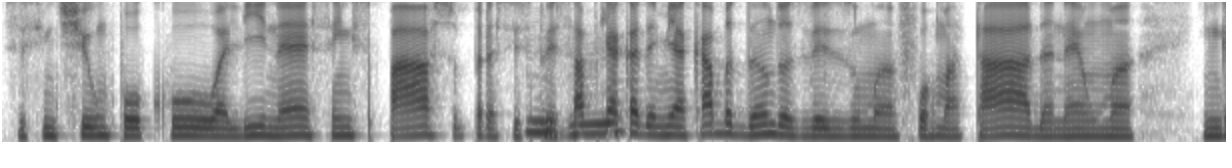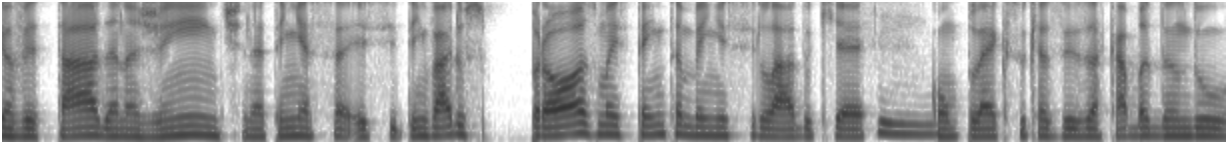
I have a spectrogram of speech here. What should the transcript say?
se sentiu um pouco ali, né, sem espaço para se expressar, porque a academia acaba dando às vezes uma formatada, né, uma engavetada na gente, né? Tem essa esse tem vários prós, mas tem também esse lado que é Sim. complexo que às vezes acaba dando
